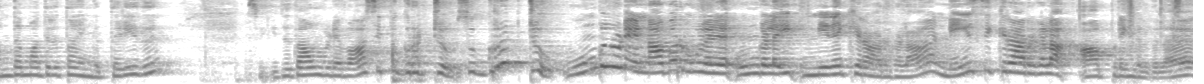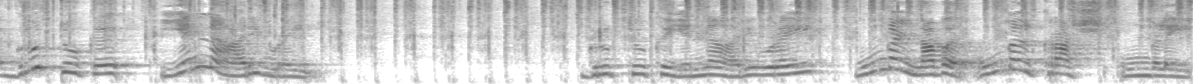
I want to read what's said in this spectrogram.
அந்த மாதிரி தான் இங்கே தெரியுது. ஸோ இதுதான் உங்களுடைய வாசிப்பு group two so group two உங்களுடைய நபர் உங்களை உங்களை நினைக்கிறார்களா நேசிக்கிறார்களா அப்படிங்கிறதுல குரூப் டூக்கு என்ன அறிவுரை? குரூப் டூக்கு என்ன அறிவுரை? உங்கள் நபர் உங்கள் க்ரஷ் உங்களை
